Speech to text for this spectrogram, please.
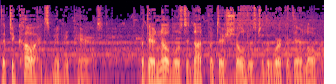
the Tekoites made repairs, but their nobles did not put their shoulders to the work of their lord.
